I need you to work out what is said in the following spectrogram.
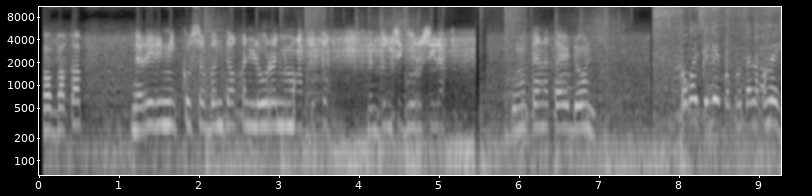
Mga bakap, naririnig ko sa bandang kanluran yung mga putok. Nandun siguro sila. Pumunta na tayo doon. Okay, sige, papunta na kami.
